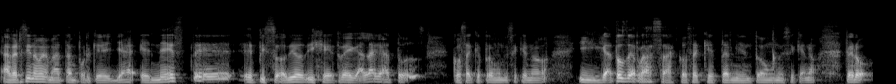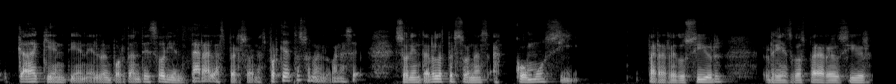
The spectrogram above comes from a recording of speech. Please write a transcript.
A ver si no me matan, porque ya en este episodio dije regala gatos, cosa que todo el mundo dice que no, y gatos de raza, cosa que también todo el mundo dice que no. Pero cada quien tiene, lo importante es orientar a las personas, porque de todas formas lo van a hacer, es orientar a las personas a cómo sí, para reducir riesgos para reducir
